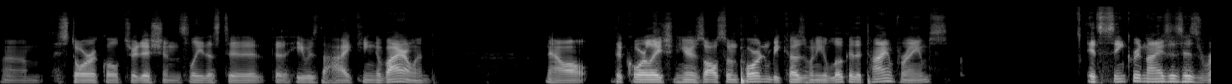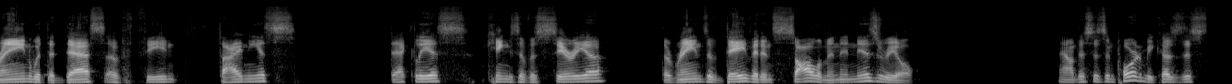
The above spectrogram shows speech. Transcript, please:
Um, historical traditions lead us to that he was the High King of Ireland. Now, the correlation here is also important because when you look at the time frames, it synchronizes his reign with the deaths of Thineus, Declius, kings of Assyria, the reigns of David and Solomon in Israel. Now, this is important because this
